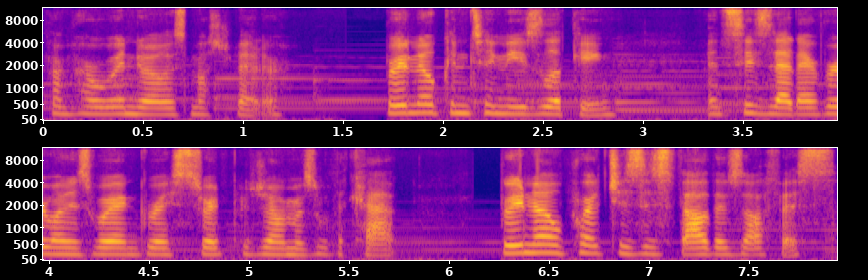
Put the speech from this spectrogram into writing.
from her window is much better. Bruno continues looking, and sees that everyone is wearing grey striped pajamas with a cap. Bruno approaches his father's office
